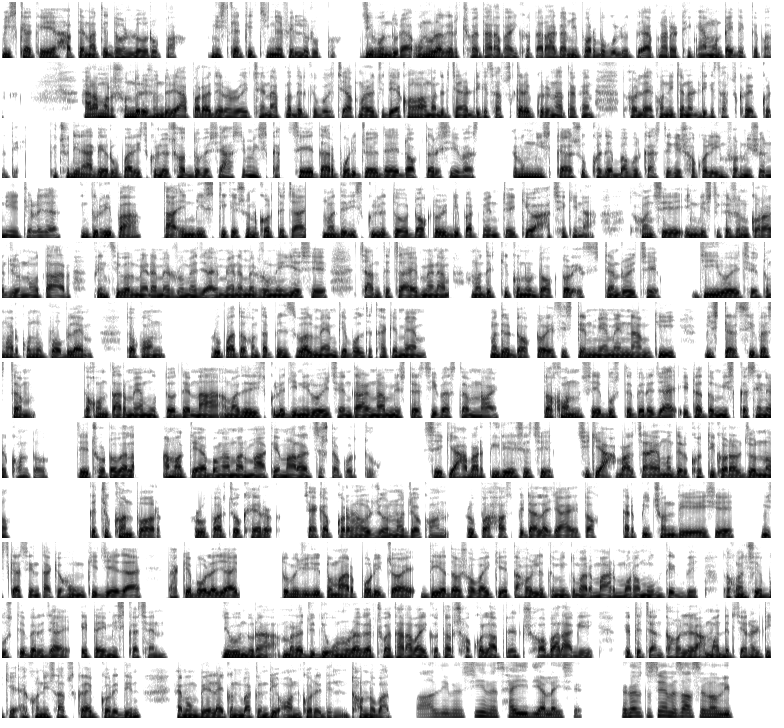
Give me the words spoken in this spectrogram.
মিসকাকে হাতে নাতে ধরল রূপা, মিসকাকে চিনে ফেলল রূপা। জি বন্ধুরা, অনুরাগের ছয় ধারাবাহিকতার আগামী পর্বগুলোতে আপনারা ঠিক এমনটাই দেখতে পাবেন আর আমার সুন্দরী সুন্দরী আপারা যারা রয়েছেন, আপনাদেরকে বলছি, আপনারা যদি এখনও আমাদের চ্যানেলটিকে সাবস্ক্রাইব করে না থাকেন, তাহলে এখনই চ্যানেলটিকে সাবস্ক্রাইব করে দিন। কিছুদিন আগে রূপার স্কুলে ছদ্মবেশে আসে মিসকা। সে তার পরিচয় দেয় ডক্টর শিবাস এবং মিসকা সূক্ষ্মদেব বাবুর কাছ থেকে সকল ইনফরমেশন নিয়ে চলে যায়। কিন্তু রিপা তা ইনভেস্টিগেশন করতে চায়। আমাদের স্কুলে তো ডক্টরি ডিপার্টমেন্টে কেউ আছে কিনা তখন সে ইনভেস্টিগেশন করার জন্য তার প্রিন্সিপাল ম্যাডামের রুমে যায়। ম্যাডামের রুমে গিয়ে সে জানতে চায় ম্যাডাম আমাদের কি কোনো ডক্টর অ্যাসিস্ট্যান্ট রয়েছে? জি, রয়েছে। তোমার কোনো প্রবলেম তখন রূপা তখন তার প্রিন্সিপাল ম্যামকে বলতে থাকে ম্যাম আমাদের ডক্টর অ্যাসিস্ট্যান্ট ম্যামের নাম কি মিস্টার শিবাস্তম তখন তার ম্যাম উত্তর দেয়, না, আমাদের স্কুলে যিনি রয়েছেন, তার নাম মিস্টার শিবাস্তম নয়। তখন সে বুঝতে পেরে যায়, এটা তো মিসকা সেনের কণ্ঠ। যে ছোটবেলা আমাকে এবং আমার মাকে মারার চেষ্টা করত। সে কি আবার ফিরে এসেছে? সে কি আবার চায় আমাদের ক্ষতি করার জন্য? কিছুক্ষণ পর রূপার চোখের চেক আপ করানোর জন্য যখন রূপা হসপিটালে যায়, তখন তার পিছন দিয়ে এসে মিসকা সেন তাকে হুমকি দিয়ে যায়। তাকে বলে যায়, তুমি যদি তোমার পরিচয় দিয়ে দাও সবাইকে, তাহলে তুমি তোমার মার মরামুখ দেখবে। তখন সে বুঝতে পেরে যায়, এটাই মিসকা সেন যে বন্ধুরা, আমরা যদি অনুরাগের ছোঁয়া ধারাবাহিকতার সকল আপডেট সবার আগে পেতে চান, তাহলে আমাদের চ্যানেলটিকে এখনই সাবস্ক্রাইব করে দিন এবং বেল আইকন বাটনটি অন করে দিন। ধন্যবাদ।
